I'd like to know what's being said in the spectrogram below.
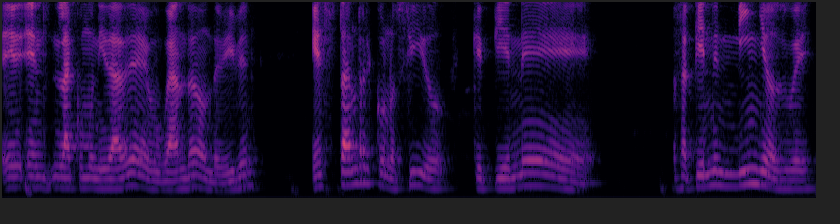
en, en la comunidad de Uganda donde viven, es tan reconocido que tiene, o sea, tienen niños, güey,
